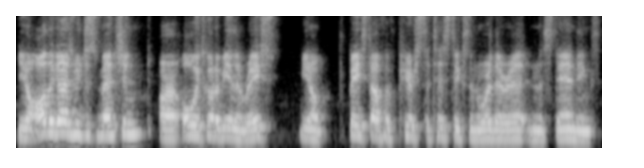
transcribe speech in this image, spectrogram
you know, all the guys we just mentioned are always going to be in the race, you know, based off of pure statistics and where they're at in the standings.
